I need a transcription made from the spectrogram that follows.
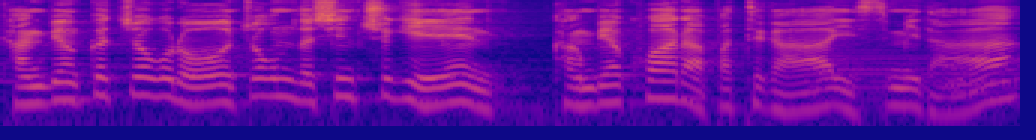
강변 끝쪽으로 조금 더 신축인 강변 코아르 아파트가 있습니다.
